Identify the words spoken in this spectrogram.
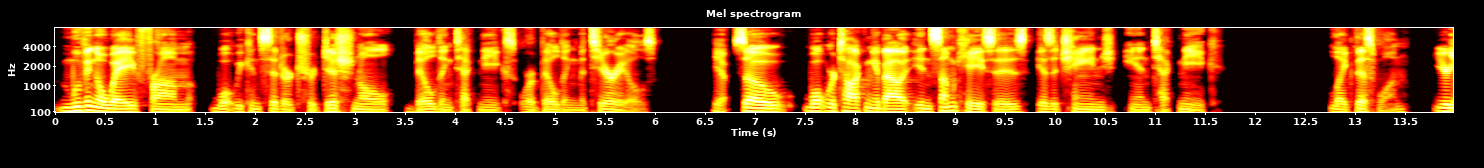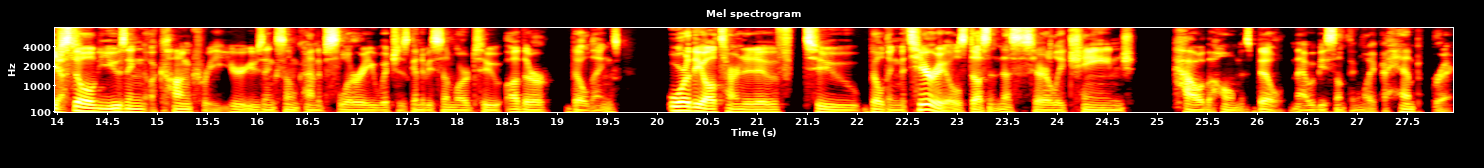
moving away from what we consider traditional building techniques or building materials. Yep. So what we're talking about in some cases is a change in technique like this one. You're yes. still using a concrete. You're using some kind of slurry which is going to be similar to other buildings. Or the alternative to building materials doesn't necessarily change how the home is built. And that would be something like a hemp brick.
